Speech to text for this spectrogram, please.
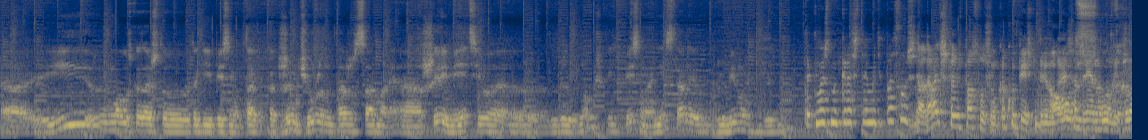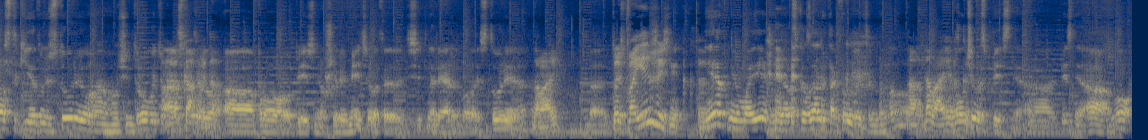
Э, И могу сказать, что такие песни, вот так как «Жемчужин», та же самая, э, «Шереметьево», э, ну, эти песни, они стали любимыми. Так может мы как раз что-нибудь и послушаем? Да, давайте что-нибудь послушаем. Какую песню А предлагаешь, вот, Андрей вот как раз таки эту историю, э, очень трогательную А, рассказывай, историю, да. а про песню Шереметьево, это действительно реально была история. Давай. Да. То есть в твоей жизни как-то? Нет, не в моей, мне рассказали так трогательно, но А, давай, получилась песня. А, песня, а, ну,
